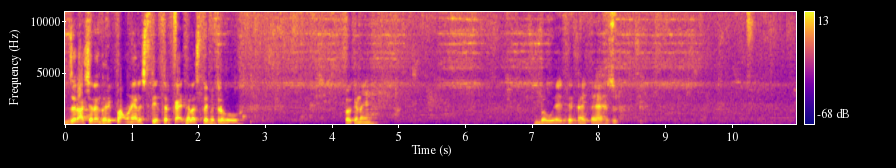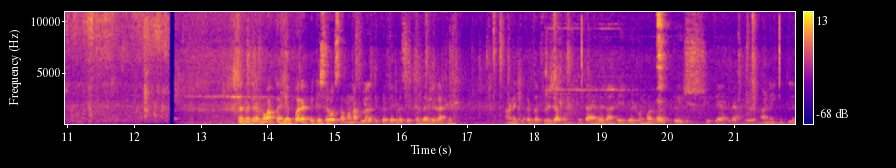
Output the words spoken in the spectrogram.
जर अचानक घरी पाहुणे आले असते तर काय झालं असतं मित्र हो? हो की नाही? बघूया इथे काय काय आहे अजून तर मित्रांनो आता हे बऱ्यापैकी सर्व सामान आपल्याला तिकडं तिकडे सेटिंग झालेलं आहे आणि तिकडचं फ्रीज आपण इथे आणलेलं आहे बेडरूममधला फ्रीज इथे आणलं आहे आणि इथले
